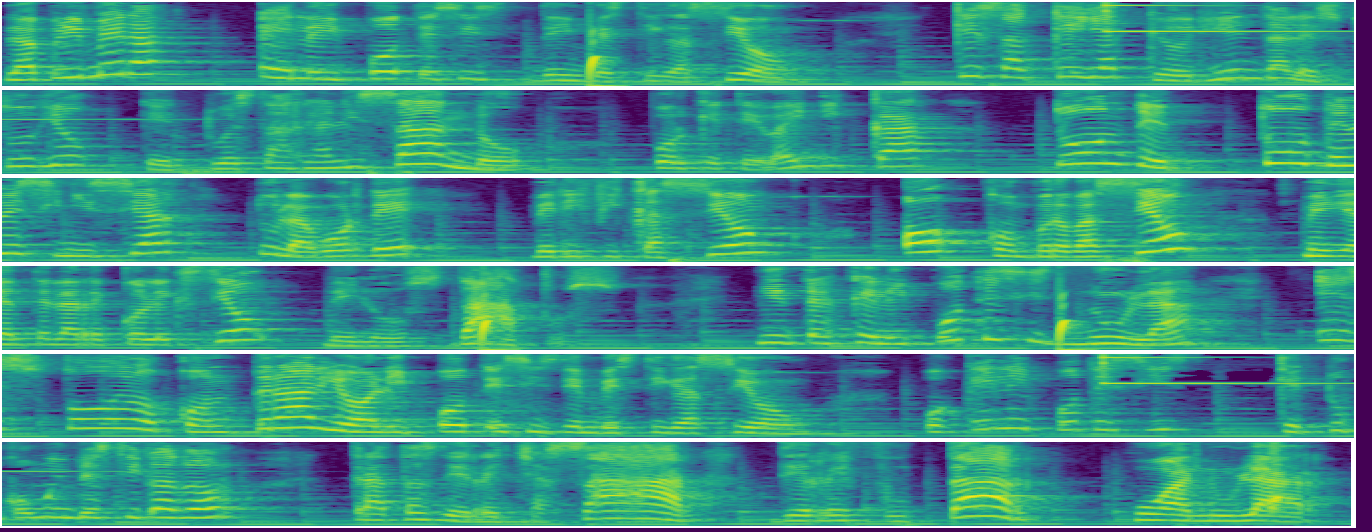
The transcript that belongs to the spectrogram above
La primera es la hipótesis de investigación, que es aquella que orienta al estudio que tú estás realizando, porque te va a indicar dónde tú debes iniciar tu labor de verificación o comprobación mediante la recolección de los datos. Mientras que la hipótesis nula es todo lo contrario a la hipótesis de investigación, porque es la hipótesis que tú como investigador tratas de rechazar, de refutar o anular.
